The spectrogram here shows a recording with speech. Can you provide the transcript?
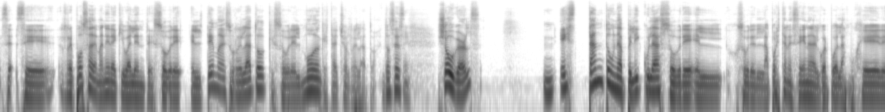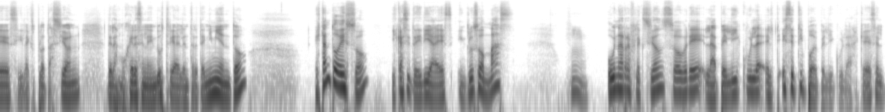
se, se reposa de manera equivalente sobre el tema de su relato que sobre el modo en que está hecho el relato. Entonces, Sí. Showgirls es tanto una película sobre, el, sobre la puesta en escena del cuerpo de las mujeres y la explotación de las mujeres en la industria del entretenimiento. Es tanto eso, y casi te diría, es incluso más hmm, una reflexión sobre la película, el- ese tipo de películas, que es el,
